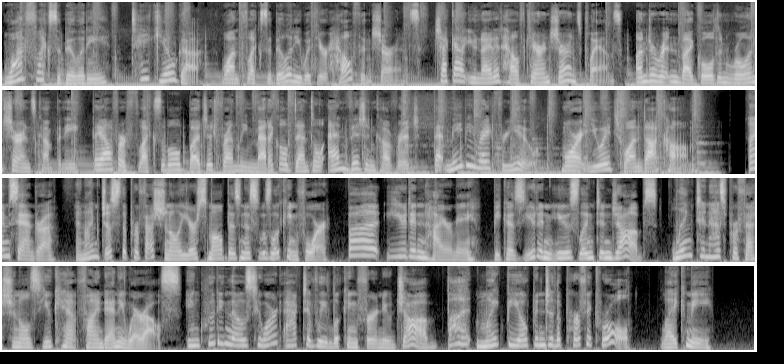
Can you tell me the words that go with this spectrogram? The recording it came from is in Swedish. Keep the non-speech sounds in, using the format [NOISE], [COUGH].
Want flexibility? Take yoga. Want flexibility with your health insurance? Check out United Healthcare Insurance Plans. Underwritten by Golden Rule Insurance Company, they offer flexible, budget friendly medical, dental, and vision coverage that may be right for you. More at uh1.com. I'm Sandra, and I'm just the professional your small business was looking for. But you didn't hire me because you didn't use LinkedIn jobs. LinkedIn has professionals you can't find anywhere else, including those who aren't actively looking for a new job but might be open to the perfect role, like me.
